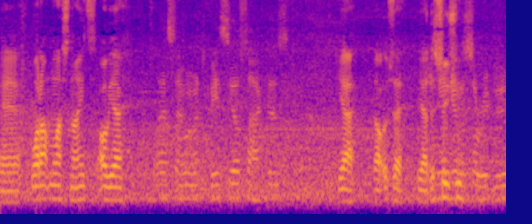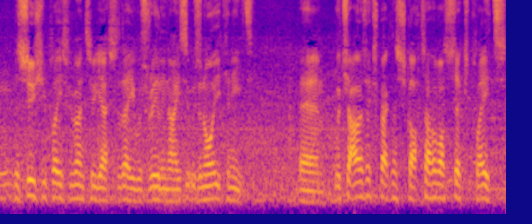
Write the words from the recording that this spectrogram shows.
Uh, what happened last night? Oh yeah, Last time we went to BC Osaka's. yeah, that was it. Yeah, the Can sushi. The sushi place we went to yesterday was really nice. It was an all you can eat, um, which I was expecting Scott to have about six plates.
